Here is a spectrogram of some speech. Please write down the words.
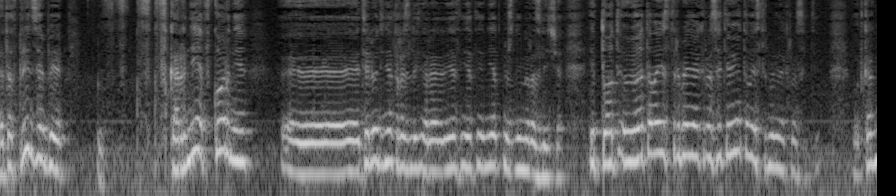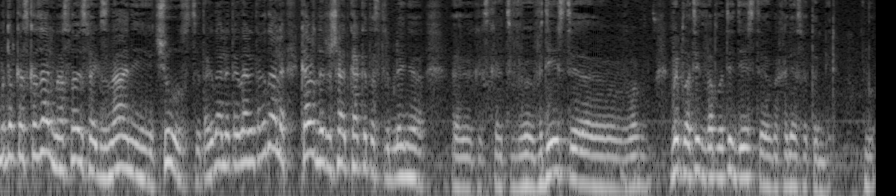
Это, в принципе, в, в, в корне, в корне эти люди нет, разли... нет, нет, нет между ними различия. И тот, у этого есть стремление к красоте, у этого есть стремление к красоте. Вот как мы только сказали, на основе своих знаний, чувств и так далее, и так далее, и так далее, каждый решает, как это стремление, э, как сказать, в, в действие, воплотить, воплотить действие, находясь в этом мире. Вот.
